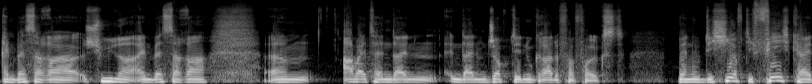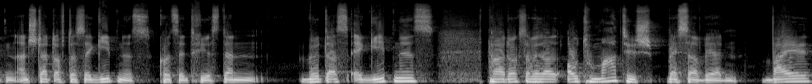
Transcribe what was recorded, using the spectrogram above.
ein besserer Schüler, ein besserer ähm, Arbeiter in, dein, in deinem Job, den du gerade verfolgst wenn du dich hier auf die Fähigkeiten anstatt auf das Ergebnis konzentrierst, dann wird das Ergebnis paradoxerweise automatisch besser werden, weil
